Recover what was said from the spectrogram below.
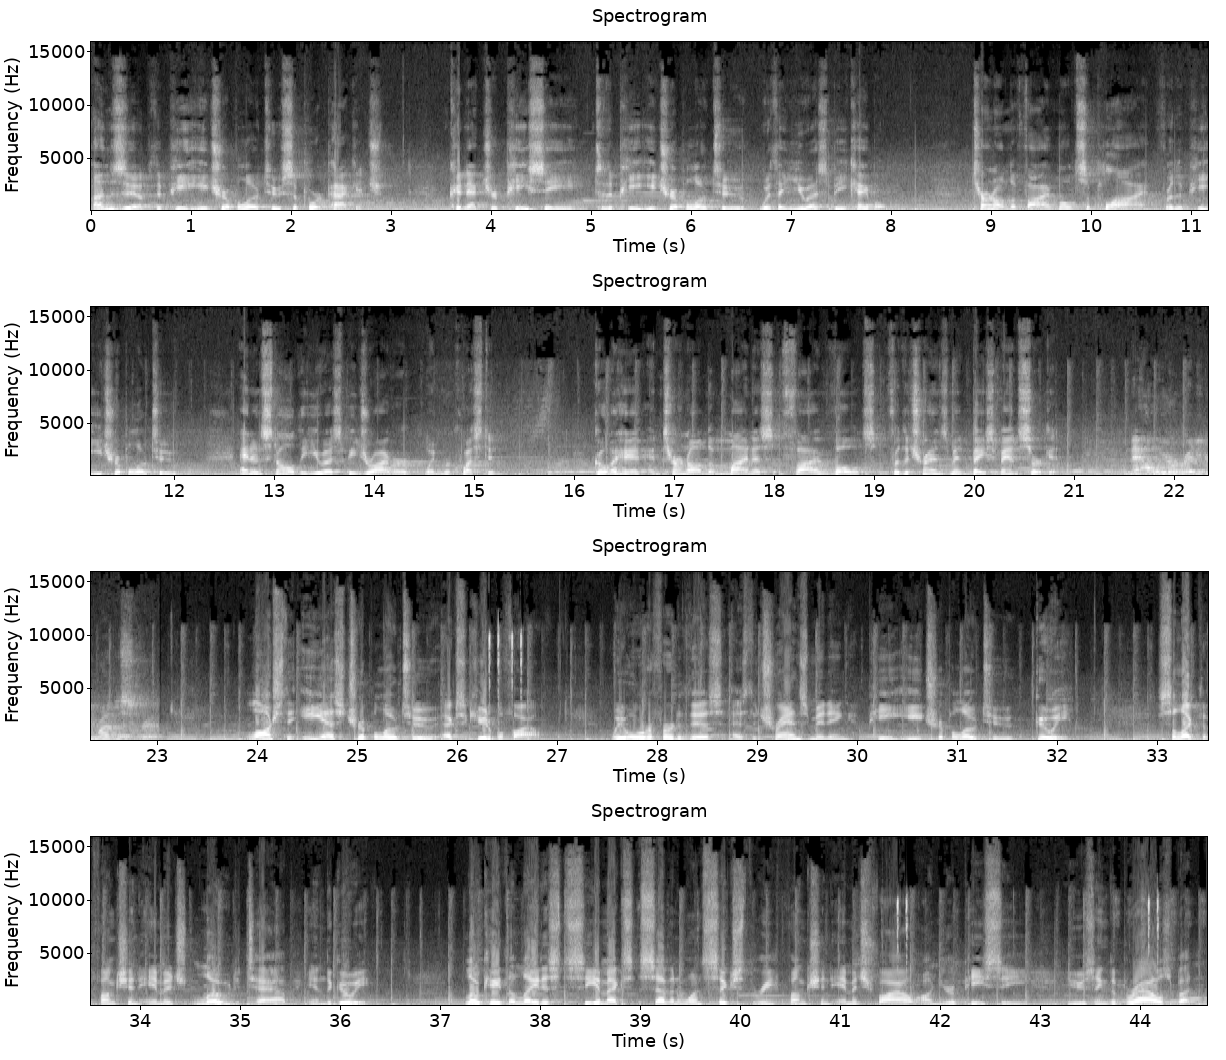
Unzip the PE0002 support package. Connect your PC to the PE0002 with a USB cable. Turn on the 5 volt supply for the PE0002 and install the USB driver when requested. Go ahead and turn on the minus 5 volts for the transmit baseband circuit. Now we are ready to run the script. Launch the ES0002 executable file. We will refer to this as the transmitting PE0002 GUI. Select the Function Image Load tab in the GUI. Locate the latest CMX7163 function image file on your PC using the Browse button.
